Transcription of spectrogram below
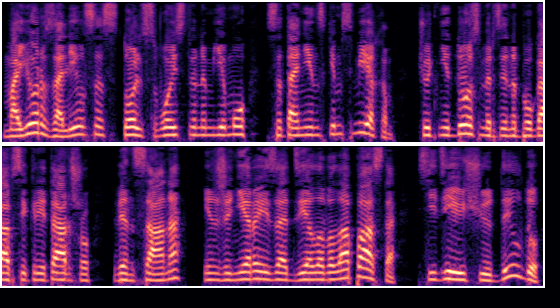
майор залился столь свойственным ему сатанинским смехом, чуть не до смерти напугав секретаршу Венсана, инженера из отдела Волопаста, сидеющую дылду,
